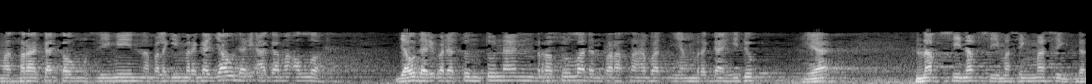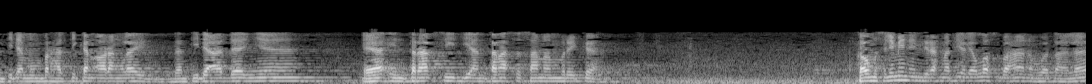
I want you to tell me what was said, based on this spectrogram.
masyarakat kaum muslimin apalagi mereka jauh dari agama Allah jauh daripada tuntunan Rasulullah dan para sahabat yang mereka hidup ya nafsi-nafsi masing-masing dan tidak memperhatikan orang lain dan tidak adanya ya interaksi di antara sesama mereka kaum muslimin yang dirahmati oleh Allah Subhanahu wa taala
